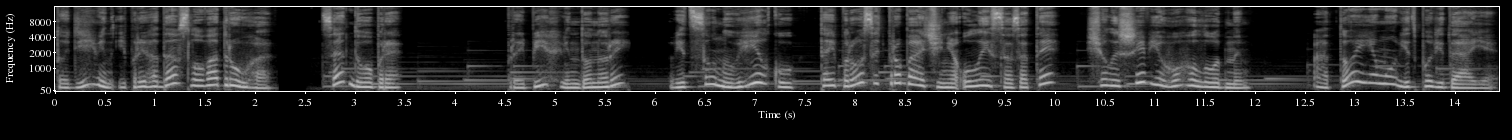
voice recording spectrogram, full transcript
Тоді він і пригадав слова друга Це добре. Прибіг він до нори, відсунув гілку та й просить пробачення у лиса за те, що лишив його голодним. А той йому відповідає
